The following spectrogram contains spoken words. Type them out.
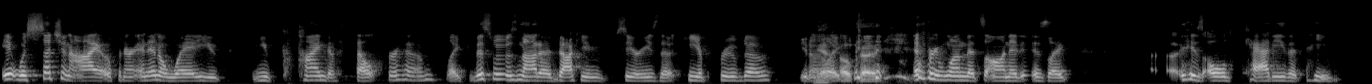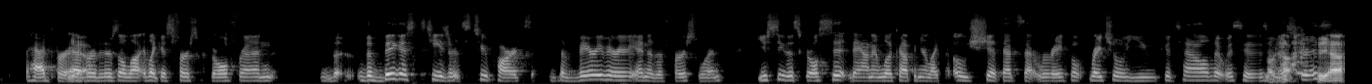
It was such an eye opener, and in a way, you you kind of felt for him. Like this was not a docu series that he approved of. You know, yeah, like okay. everyone that's on it is like uh, his old caddy that he had forever. Yeah. There's a lot like his first girlfriend. The, the biggest teaser, it's two parts. The very, very end of the first one, you see this girl sit down and look up and you're like, oh shit, that's that Rachel, Rachel you could tell that was his mistress. yeah.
